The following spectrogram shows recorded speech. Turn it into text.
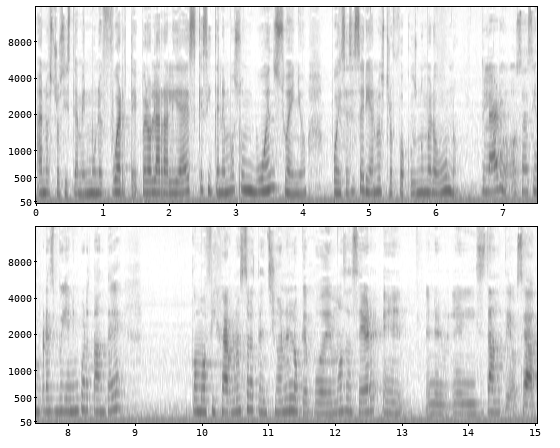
a nuestro sistema inmune fuerte, pero la realidad es que si tenemos un buen sueño, pues ese sería nuestro focus número uno. Claro, o sea, siempre es bien importante como fijar nuestra atención en lo que podemos hacer en, el, en el instante, o sea,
